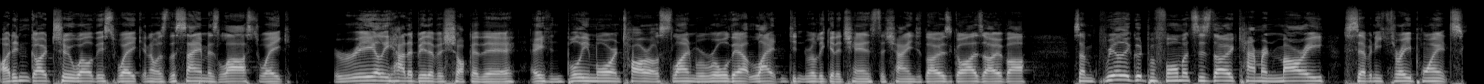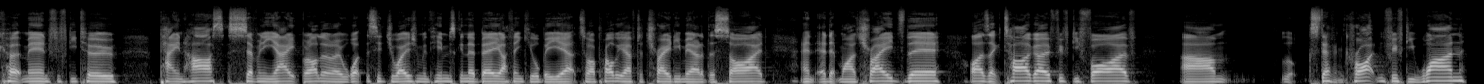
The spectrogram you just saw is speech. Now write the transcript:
I didn't go too well this week, and it was the same as last week. Really had a bit of a shocker there. Ethan Bullemor and Tyrell Sloan were ruled out late and didn't really get a chance to change those guys over. Some really good performances, though. Cameron Murray, 73 points. Kurt Mann, 52. Payne Haas, 78, but I don't know what the situation with him is going to be. I think he'll be out, so I'll probably have to trade him out of the side and edit my trades there. Isaac Targo, 55. Um, look, Stephen Crichton, 51.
